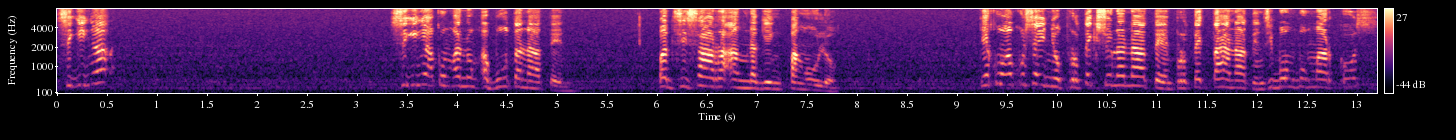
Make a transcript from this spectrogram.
Sige nga. Sige nga kung anong abutan natin. Pag si Sara ang naging pangulo. Kaya kung ako sa inyo, proteksyonan natin, protektahan natin si Bongbong Marcos.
